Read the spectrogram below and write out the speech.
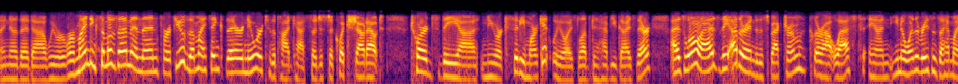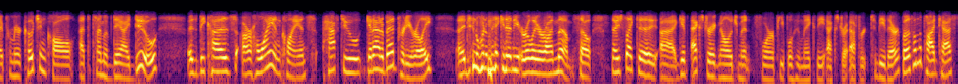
I know that uh, we were reminding some of them, and then for a few of them, I think they're newer to the podcast. So just a quick shout out towards the uh, New York City market. We always love to have you guys there, as well as the other end of the spectrum, clear out west. And you know, one of the reasons I have my premier coaching call at the time of day I do is because our Hawaiian clients have to get out of bed pretty early. and I didn't want to make it any earlier on them. So I just like to uh, give extra acknowledgement for people who make the extra effort to be there, both on the podcast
